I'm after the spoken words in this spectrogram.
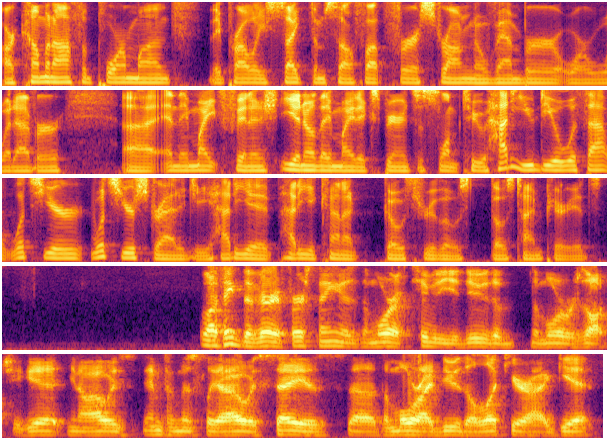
are coming off a poor month. They probably psyched themselves up for a strong November or whatever, uh, and they might finish. You know, they might experience a slump too. How do you deal with that? What's your What's your strategy? How do you How do you kind of go through those those time periods? Well, I think the very first thing is the more activity you do, the, the more results you get. You know, I always infamously, I always say is uh, the more I do, the luckier I get.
